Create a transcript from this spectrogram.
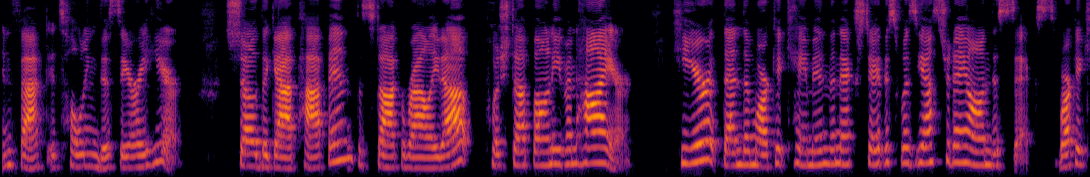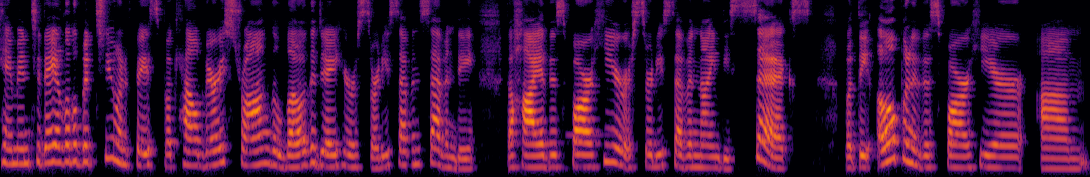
In fact, it's holding this area here. So the gap happened, the stock rallied up, pushed up on even higher. Here, then the market came in the next day. This was yesterday on the 6th. Market came in today a little bit too, and Facebook held very strong. The low of the day here is 37.70. The high of this bar here is 37.96. But the open of this bar here, um,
